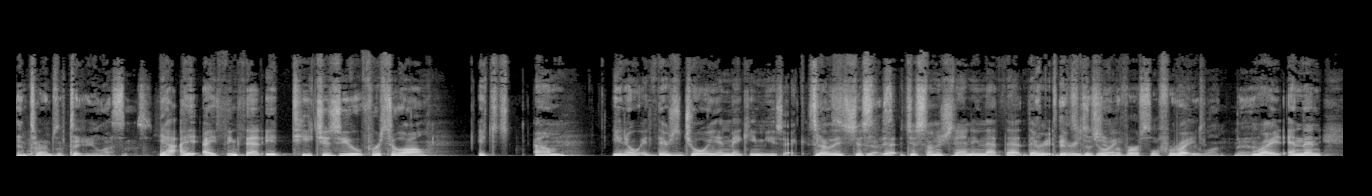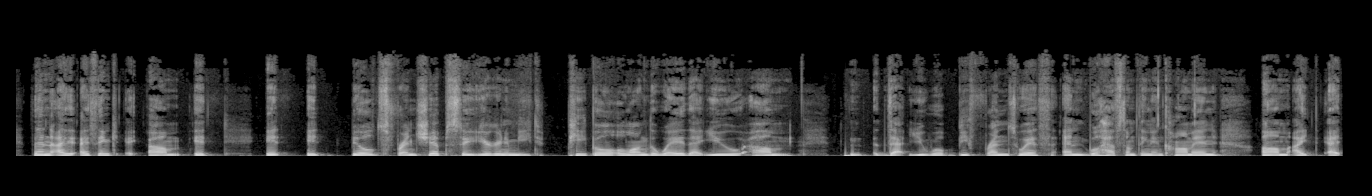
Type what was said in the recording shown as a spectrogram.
in terms of taking lessons? Yeah, I, I think that it teaches you, first of all, it's, um, you know, it, there's joy in making music. So Yes, it's just yes. uh, just understanding that that there It- there it's is joy. universal for right. everyone. Yeah. Right, and then then I, I think um, it it it builds friendships. So you're going to meet people along the way that you um, that you will be friends with and will have something in common. Um, I, I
